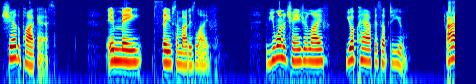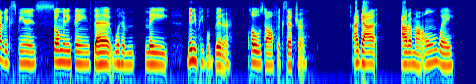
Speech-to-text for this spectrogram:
Share the podcast. It may save somebody's life. If you want to change your life, your path is up to you. I have experienced so many things that would have made many people bitter closed off, etc. I got out of my own way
